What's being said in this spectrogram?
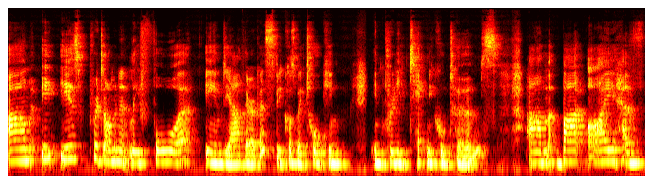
Um, it is predominantly for EMDR therapists because we're talking in pretty technical terms. Um, but I have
